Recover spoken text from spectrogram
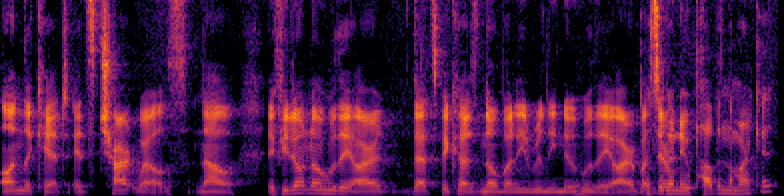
on the kit, it's Chartwells. Now, if you don't know who they are, that's because nobody really knew who they are. But Is it a new pub in the market?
